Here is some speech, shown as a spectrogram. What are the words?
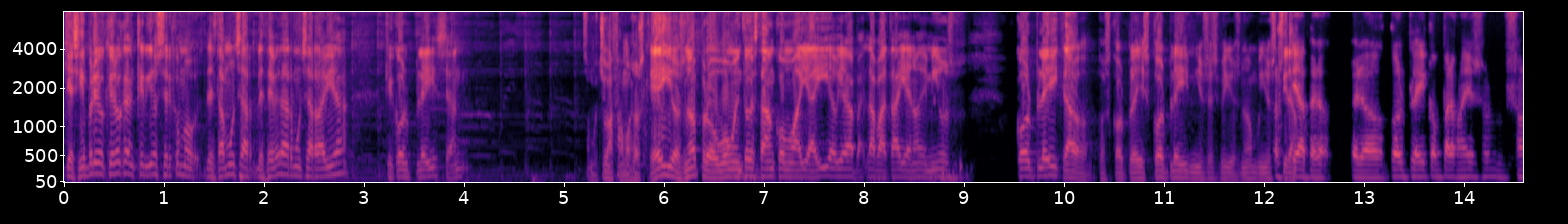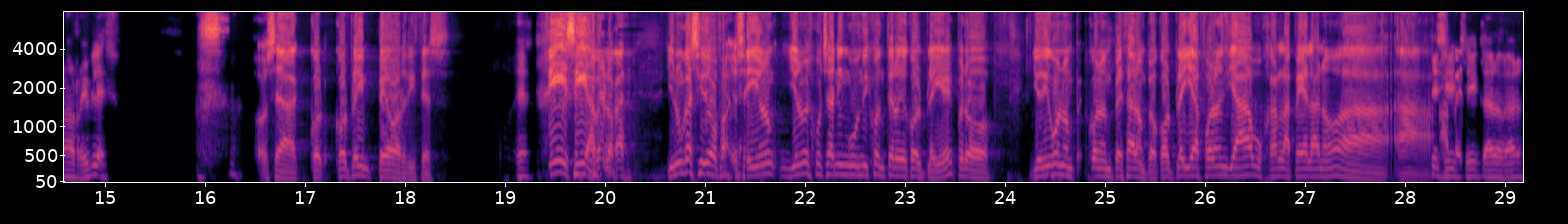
Que siempre yo creo que han querido ser como. Les, da mucha, les debe dar mucha rabia que Coldplay sean. Son mucho más famosos que ellos, ¿no? Pero hubo un momento que estaban como ahí, ahí, había la, la batalla, ¿no? De Muse. Coldplay, claro, pues Coldplay es Coldplay, Muse es Muse, ¿no? Muse tira- Hostia, pero, pero Coldplay comparado con ellos son, son horribles. O sea, Col- Coldplay peor, dices. Joder. Sí, sí, a ver, lo que hace- Yo nunca he sido. O sea, yo no, yo no he escuchado ningún disco entero de Coldplay, ¿eh? Pero yo digo cuando, empe- cuando empezaron, pero Coldplay ya fueron ya a buscar la pela, ¿no? A, a- Sí, sí, sí, claro, claro.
